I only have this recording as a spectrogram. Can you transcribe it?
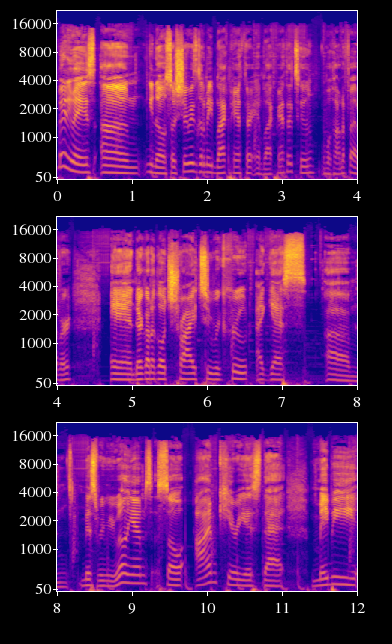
But anyways, um, you know, so Shuri's gonna be Black Panther and Black Panther 2, Wakanda Forever. And they're gonna go try to recruit, I guess, um, Miss Riri Williams. So I'm curious that maybe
